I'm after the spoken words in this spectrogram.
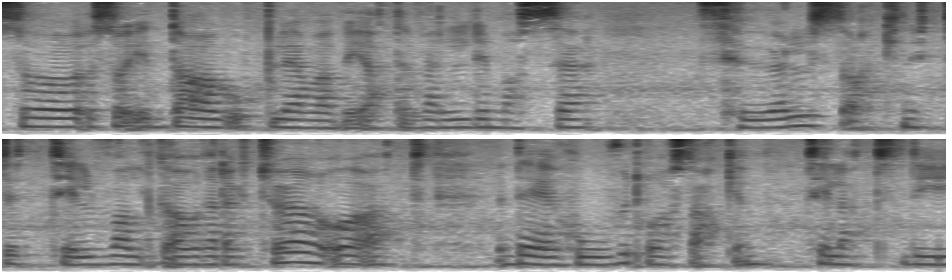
Så, så i dag opplever vi at det er veldig masse følelser knyttet til valg av redaktør, og at det er hovedårsaken til at de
